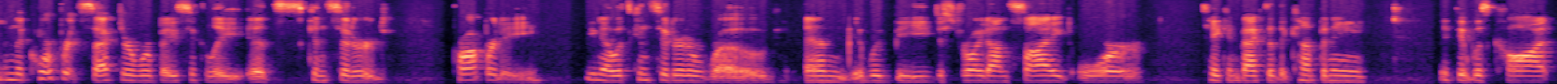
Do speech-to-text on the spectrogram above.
in the corporate sector where basically it's considered property. You know, it's considered a rogue and it would be destroyed on site or taken back to the company if it was caught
